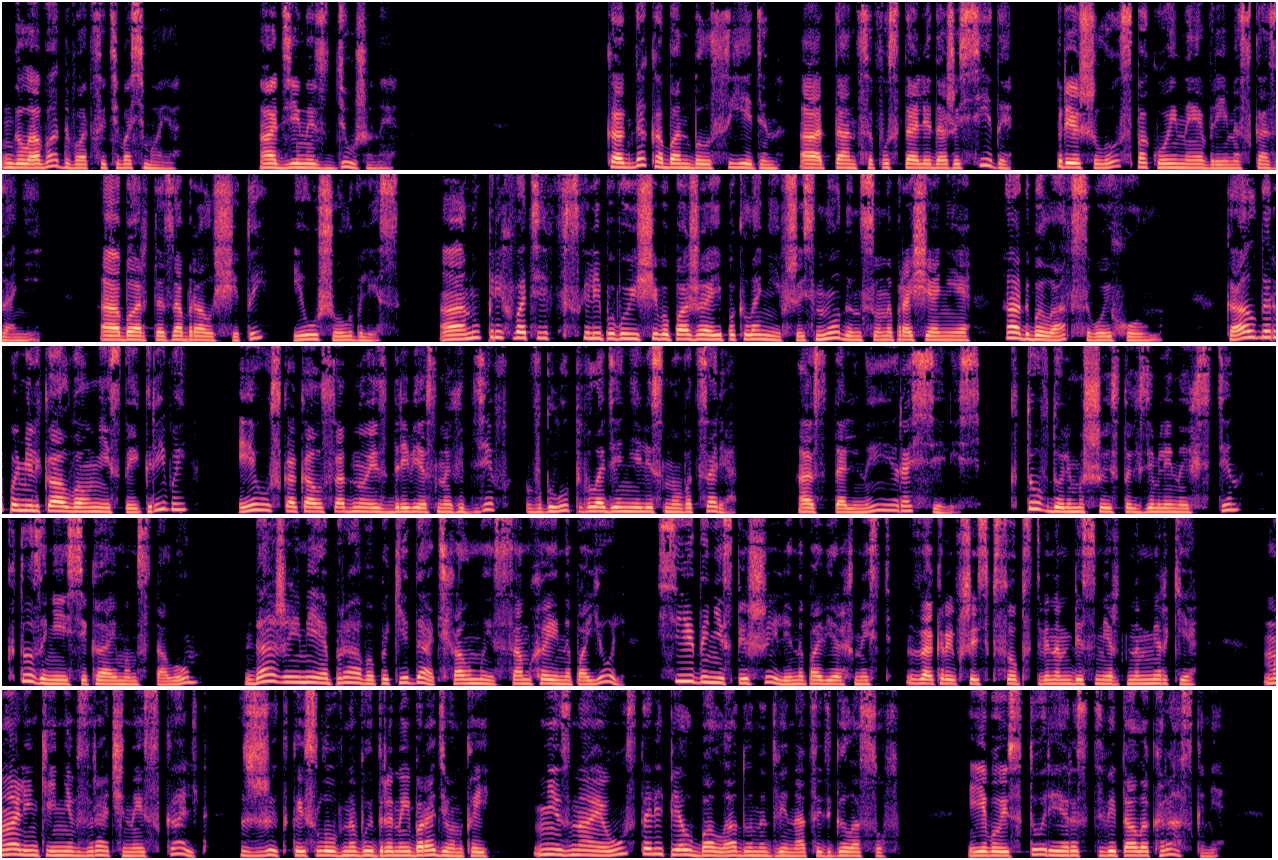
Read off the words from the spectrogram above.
Глава двадцать восьмая. Один из дюжины. Когда кабан был съеден, а от танцев устали даже сиды, пришло спокойное время сказаний. Абарта забрал щиты и ушел в лес. А Ану, прихватив всхлипывающего пажа и поклонившись Ноденсу на прощание, отбыла в свой холм. Калдер помелькал волнистой кривой, и ускакал с одной из древесных дев вглубь владения лесного царя. Остальные расселись. Кто вдоль мшистых земляных стен, кто за неиссякаемым столом. Даже имея право покидать холмы Самхейна-Пайоль, Сиды не спешили на поверхность, закрывшись в собственном бессмертном мирке. Маленький невзрачный скальд с жидкой, словно выдранной бороденкой, не зная устали, пел балладу на двенадцать голосов. Его история расцветала красками.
